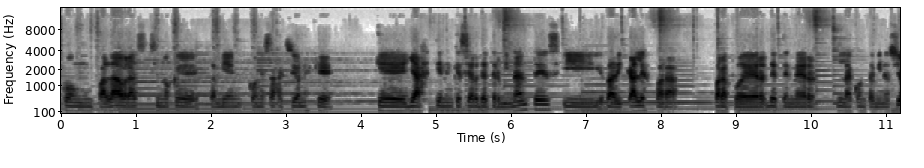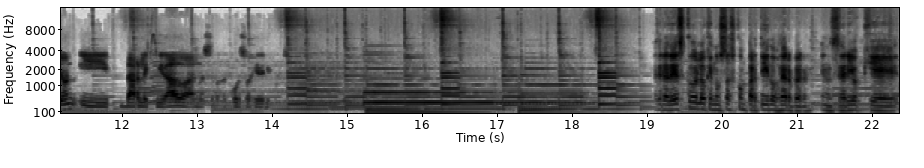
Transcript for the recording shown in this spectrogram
con palabras, sino que también con esas acciones que, que ya tienen que ser determinantes y radicales para, para poder detener la contaminación y darle cuidado a nuestros recursos hídricos. Agradezco lo que nos has compartido, Herbert. En serio que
